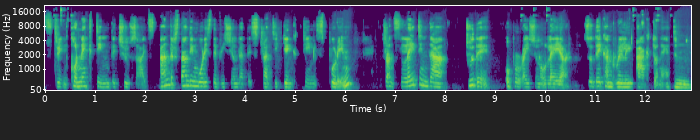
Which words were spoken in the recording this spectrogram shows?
stream, connecting the two sides, understanding what is the vision that the strategic team is putting, translating that to the operational layer so they can really act on it. Hmm.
